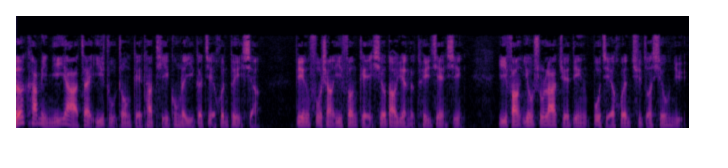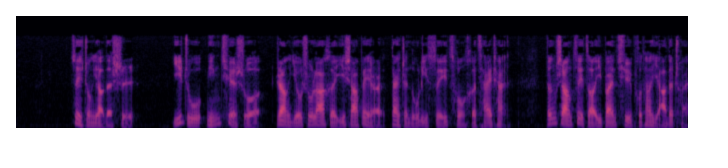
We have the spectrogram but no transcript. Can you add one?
德卡米尼亚在遗嘱中给他提供了一个结婚对象，并附上一封给修道院的推荐信，以防尤舒拉决定不结婚去做修女。最重要的是，遗嘱明确说。让尤舒拉和伊莎贝尔带着奴隶随从和财产，登上最早一班去葡萄牙的船。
